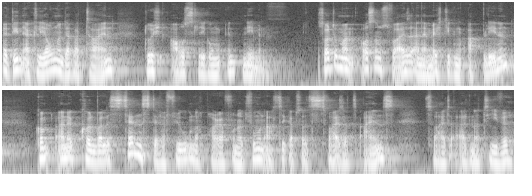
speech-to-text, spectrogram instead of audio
äh, den Erklärungen der Parteien durch Auslegung entnehmen. Sollte man ausnahmsweise eine Ermächtigung ablehnen, kommt eine Konvaleszenz der Verfügung nach 185 Absatz 2 Satz 1, zweite Alternative,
